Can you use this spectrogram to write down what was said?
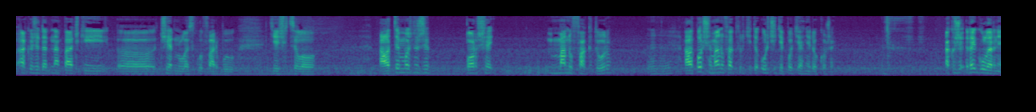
akože dať na páčky uh, čiernu lesklú farbu tiež chcelo... Ale to je možno, že Porsche manufaktúr, mm-hmm. ale Porsche manufaktúr ti to určite potiahne do kože akože regulérne,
